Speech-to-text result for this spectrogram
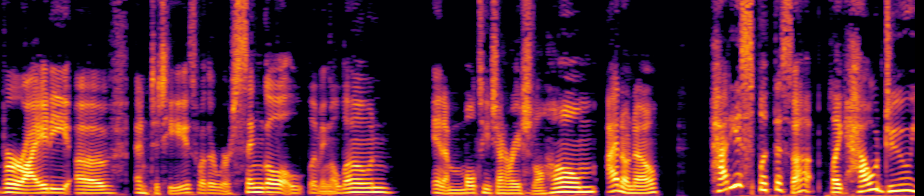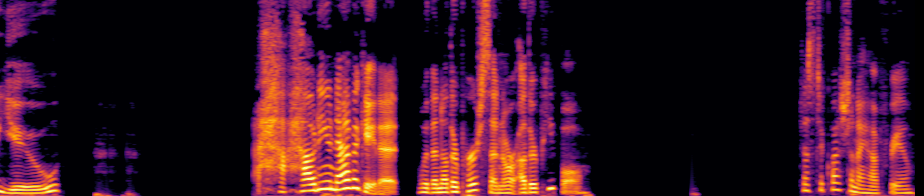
variety of entities, whether we're single, living alone, in a multi generational home? I don't know. How do you split this up? Like, how do you. h- How do you navigate it with another person or other people? Just a question I have for you.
